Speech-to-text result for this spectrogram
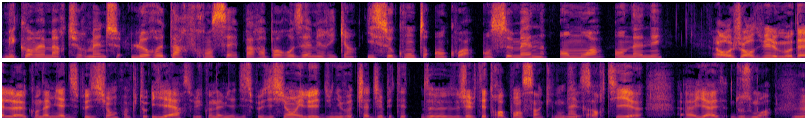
Mais quand même, Arthur Mensch, le retard français par rapport aux Américains, il se compte en quoi? En semaines, en mois, en années? Alors aujourd'hui, le modèle qu'on a mis à disposition, enfin plutôt hier, celui qu'on a mis à disposition, il est du niveau de ChatGPT de GPT 3.5, donc il est sorti euh, il y a 12 mois. Mmh.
